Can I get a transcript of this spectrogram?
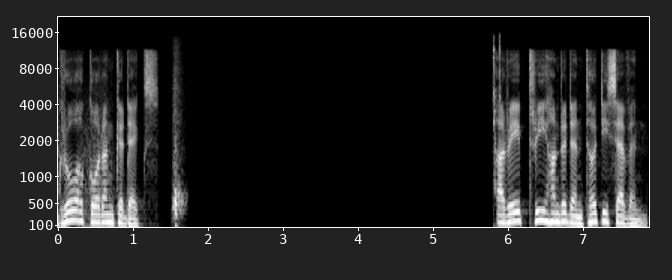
Groa Koran Codex. Arabe 337.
